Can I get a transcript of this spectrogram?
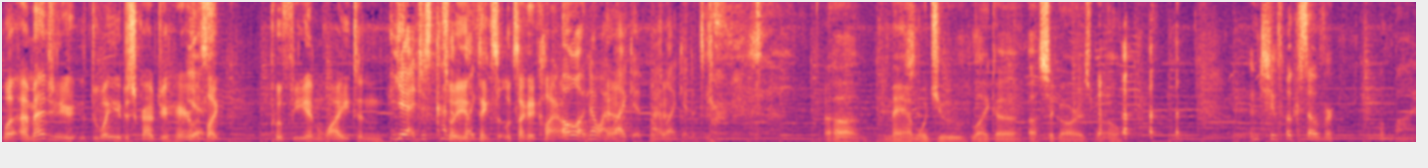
Well, imagine you, the way you described your hair Yes. was like poofy and white, and Yeah, just kind so of he like. thinks it looks like a cloud. oh no, I Yeah. like it. I Okay. like it. It's perfect. Uh, ma'am, would you like a, a cigar as well? And she looks over. Oh my.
